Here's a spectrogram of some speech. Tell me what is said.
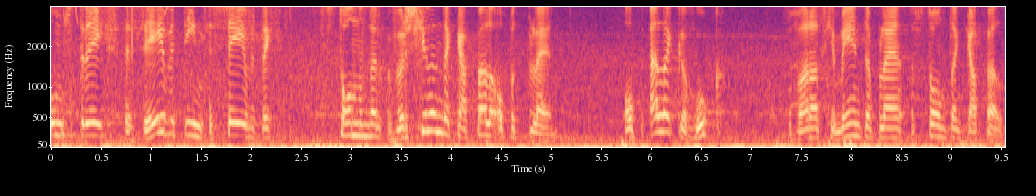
Omstreeks 1770 stonden er verschillende kapellen op het plein. Op elke hoek van het gemeenteplein stond een kapel.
